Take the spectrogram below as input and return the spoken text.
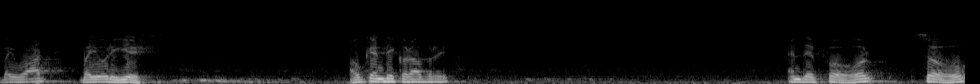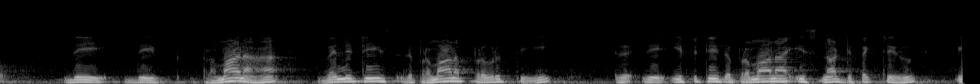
By what? By your ears. How can they corroborate? And therefore, so the, the pramana, when it is the pramana pravritti, the, if it is the pramana is not defective, it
